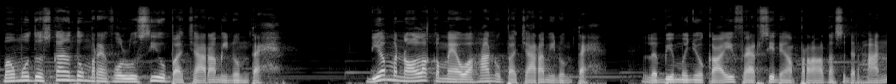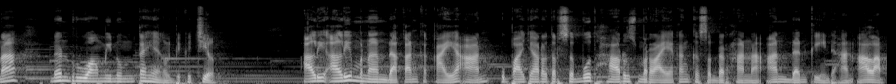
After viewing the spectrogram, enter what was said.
memutuskan untuk merevolusi upacara minum teh. Dia menolak kemewahan upacara minum teh, lebih menyukai versi dengan peralatan sederhana dan ruang minum teh yang lebih kecil. Alih-alih menandakan kekayaan, upacara tersebut harus merayakan kesederhanaan dan keindahan alam.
